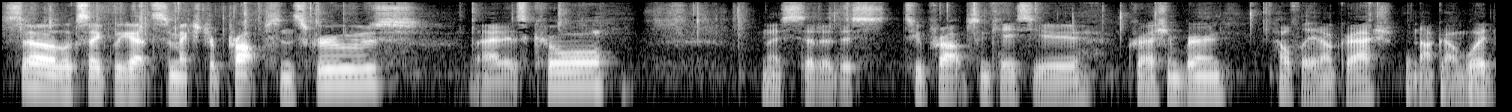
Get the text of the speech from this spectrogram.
So, looks like we got some extra props and screws. That is cool. Nice set of this two props in case you crash and burn. Hopefully I don't crash, knock on wood.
